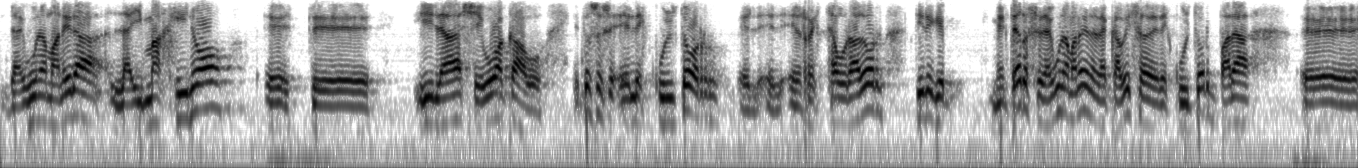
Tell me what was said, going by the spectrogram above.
de alguna manera la imaginó este, y la llevó a cabo. Entonces el escultor, el, restaurador, tiene que meterse de alguna manera en la cabeza del escultor para eh,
